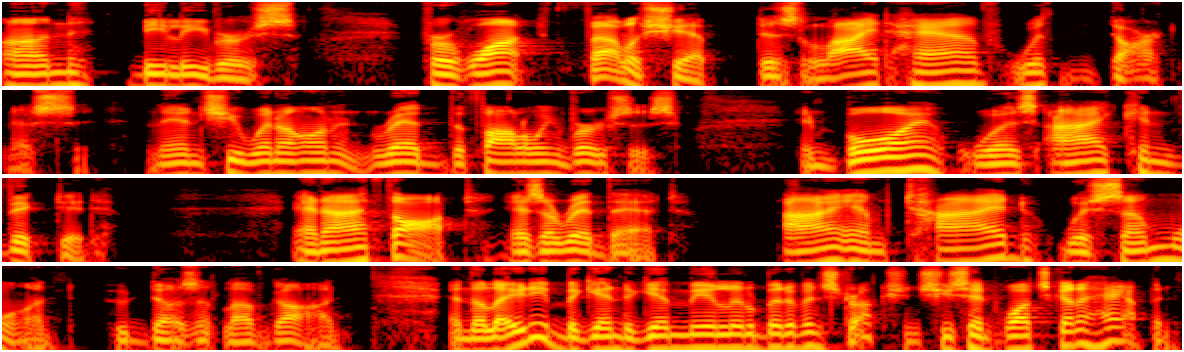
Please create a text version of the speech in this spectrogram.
unbelievers. For what fellowship does light have with darkness?" And then she went on and read the following verses. And boy, was I convicted. And I thought, as I read that, I am tied with someone who doesn't love God. And the lady began to give me a little bit of instruction. She said, What's going to happen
